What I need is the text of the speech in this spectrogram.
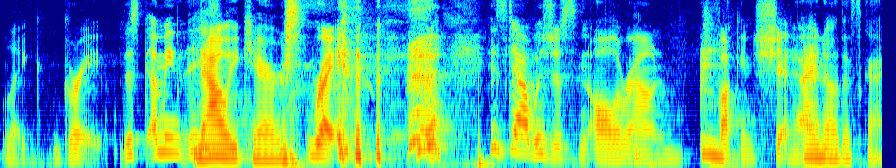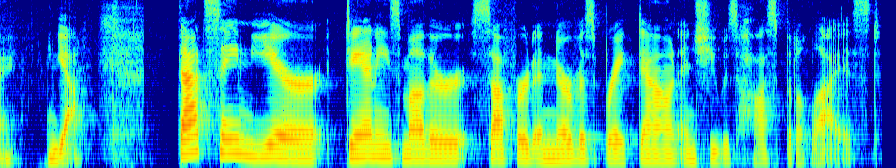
Like, great. This, I mean, his- Now he cares. right. his dad was just an all around fucking shithead. I know this guy. Yeah. That same year, Danny's mother suffered a nervous breakdown and she was hospitalized.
